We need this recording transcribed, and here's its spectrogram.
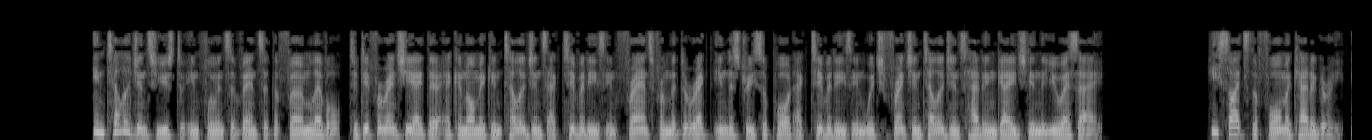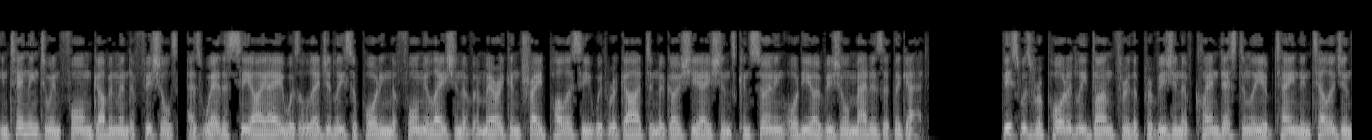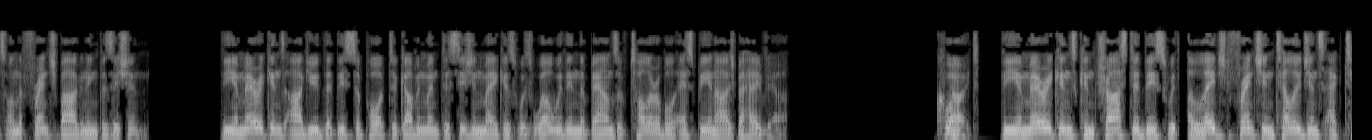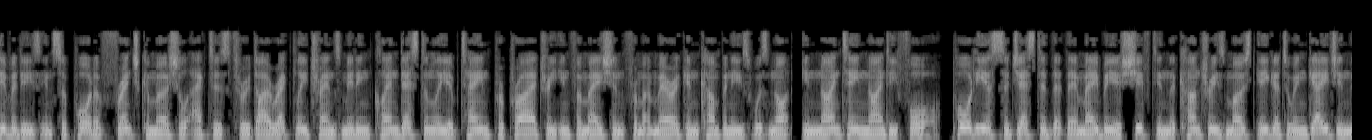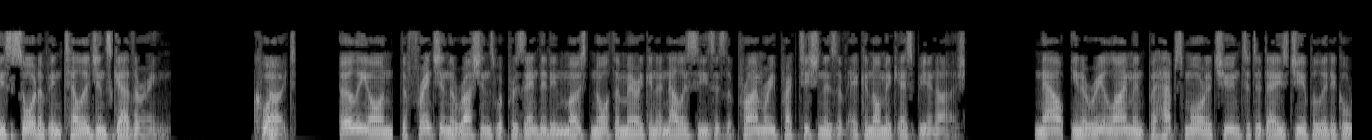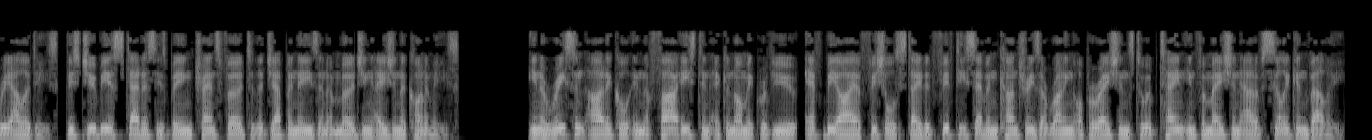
Intelligence used to influence events at the firm level, to differentiate their economic intelligence activities in France from the direct industry support activities in which French intelligence had engaged in the USA. He cites the former category, intending to inform government officials, as where the CIA was allegedly supporting the formulation of American trade policy with regard to negotiations concerning audiovisual matters at the GATT. This was reportedly done through the provision of clandestinely obtained intelligence on the French bargaining position. The Americans argued that this support to government decision-makers was well within the bounds of tolerable espionage behavior. The Americans contrasted this with, alleged French intelligence activities in support of French commercial actors through directly transmitting clandestinely obtained proprietary information from American companies was not. In 1994, Porteous suggested that there may be a shift in the countries most eager to engage in this sort of intelligence gathering. Quote, Early on, the French and the Russians were presented in most North American analyses as the primary practitioners of economic espionage. Now, in a realignment perhaps more attuned to today's geopolitical realities, this dubious status is being transferred to the Japanese and emerging Asian economies. In a recent article in the Far Eastern Economic Review, FBI officials stated 57 countries are running operations to obtain information out of Silicon Valley.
